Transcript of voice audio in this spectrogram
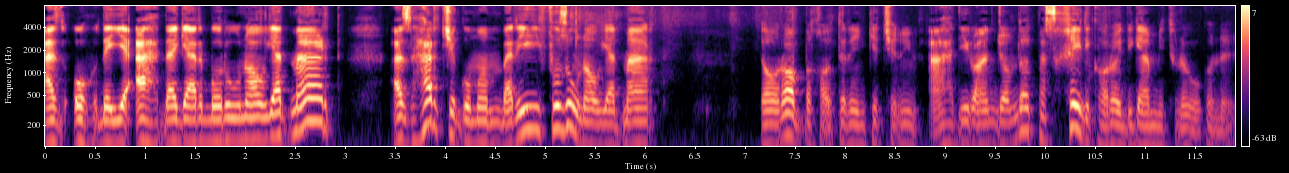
از عهده عهد اگر برون آید مرد از هرچه گمان بری فزون آید مرد. داراب به خاطر اینکه چنین عهدی رو انجام داد پس خیلی کارهای دیگه هم می‌تونه بکنه.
